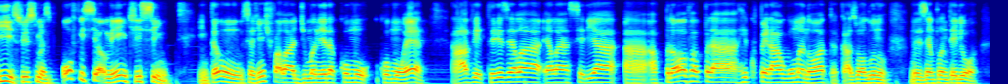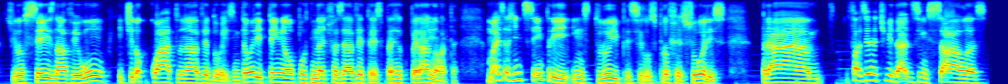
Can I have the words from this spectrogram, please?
Isso, isso mesmo. Oficialmente, sim. Então, se a gente falar de maneira como, como é, a AV3 ela, ela seria a, a prova para recuperar alguma nota, caso o aluno, no exemplo anterior, tirou 6 na AV1 e tirou 4 na AV2. Então, ele tem a oportunidade de fazer a AV3 para recuperar a nota. Mas a gente sempre instrui, Priscila, os professores para fazer atividades em salas,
